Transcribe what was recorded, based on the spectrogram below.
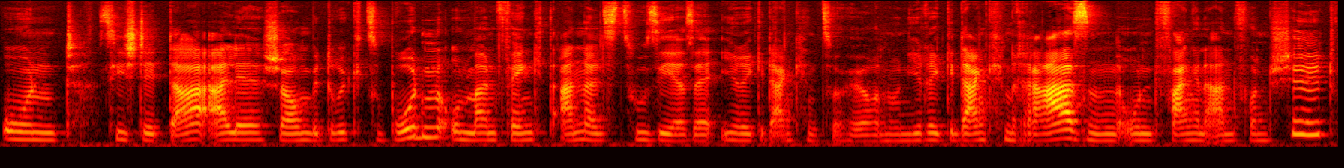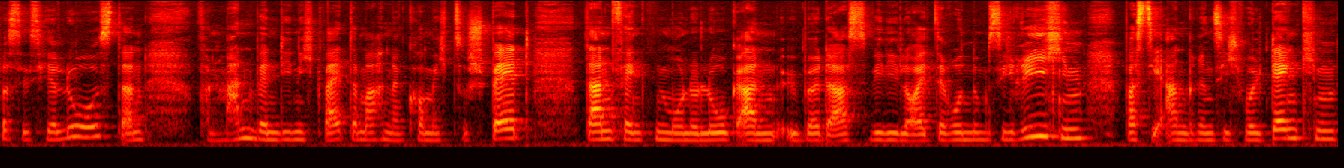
Und sie steht da, alle schauen bedrückt zu Boden und man fängt an, als Zuseher ihre Gedanken zu hören. Und ihre Gedanken rasen und fangen an von Shit, was ist hier los? Dann von Mann, wenn die nicht weitermachen, dann komme ich zu spät. Dann fängt ein Monolog an über das, wie die Leute rund um sie riechen, was die anderen sich wohl denken.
